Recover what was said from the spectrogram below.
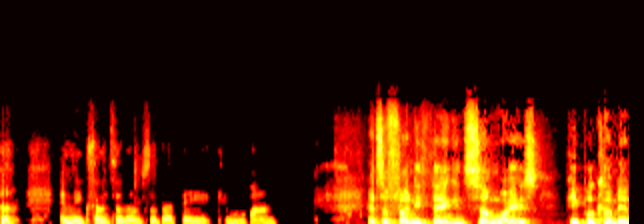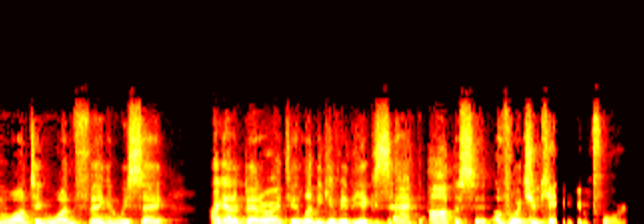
and make sense of them so that they can move on it's a funny thing in some ways people come in wanting one thing and we say I got a better idea. Let me give you the exact opposite of what you came here for.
